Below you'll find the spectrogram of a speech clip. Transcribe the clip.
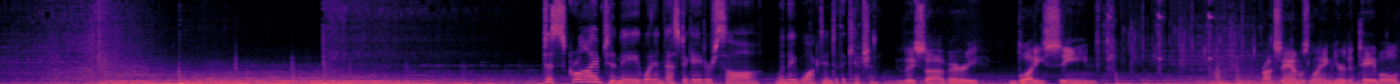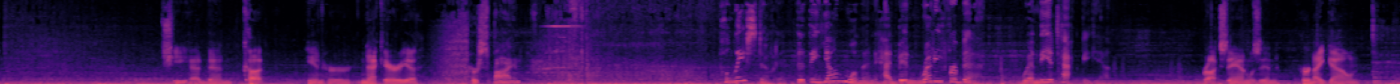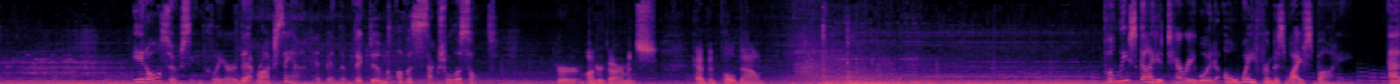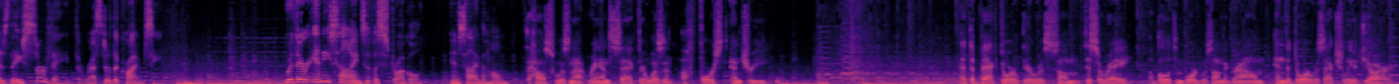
Describe to me what investigators saw when they walked into the kitchen. They saw a very bloody scene. Roxanne was laying near the table. She had been cut in her neck area. Her spine. Police noted that the young woman had been ready for bed when the attack began. Roxanne was in her nightgown. It also seemed clear that Roxanne had been the victim of a sexual assault. Her undergarments had been pulled down. Police guided Terry Wood away from his wife's body as they surveyed the rest of the crime scene. Were there any signs of a struggle inside the home? The house was not ransacked. There wasn't a forced entry. At the back door, there was some disarray. A bulletin board was on the ground, and the door was actually ajar.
